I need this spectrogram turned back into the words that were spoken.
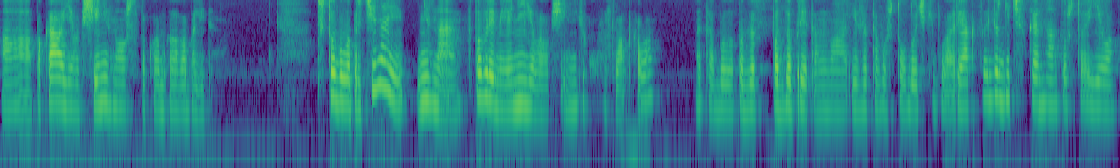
а, пока я вообще не знала, что такое голова болит. Что было причиной, не знаю. В то время я не ела вообще никакого сладкого. Это было под, за, под запретом а, из-за того, что у дочки была реакция аллергическая на то, что я ела.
